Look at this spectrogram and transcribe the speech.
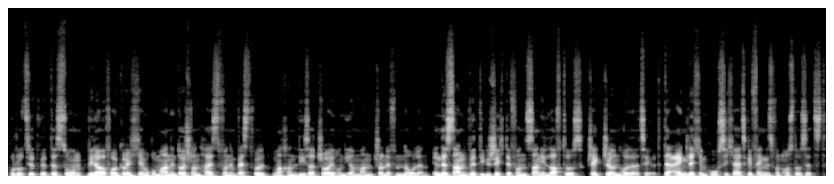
Produziert wird der Sohn, wie der erfolgreiche Roman in Deutschland heißt, von den Westworld-Machern Lisa Joy und ihrem Mann Jonathan Nolan. In The Sun wird die Geschichte von Sonny Loftus, Jake Gyllenhaal, erzählt. Der eigentlich im Hochsicherheitsgefängnis von Oslo sitzt.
